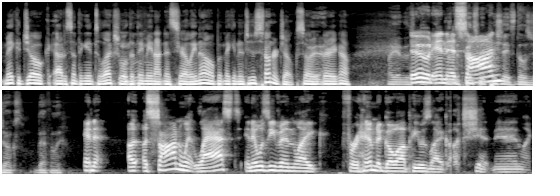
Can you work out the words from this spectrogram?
make a joke out of something intellectual that they may not necessarily know, but make it into a stoner joke. So Mm-hmm. Oh, yeah. there you go. Oh, yeah, this- Dude, and the dispensary appreciates those jokes definitely. And uh, Asan went last, and it was even like for him to go up, he was like, "Oh shit, man!" Like,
